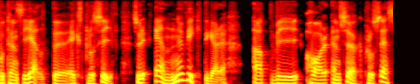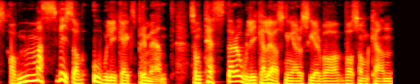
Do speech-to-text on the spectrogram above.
potentiellt eh, explosivt så är det ännu viktigare att vi har en sökprocess av massvis av olika experiment som testar olika lösningar och ser vad, vad som kan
